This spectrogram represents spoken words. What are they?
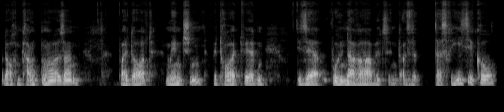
oder auch in Krankenhäusern, weil dort Menschen betreut werden, die sehr vulnerabel sind. Also das Risiko,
